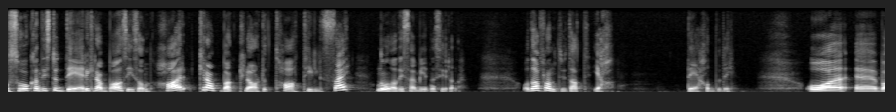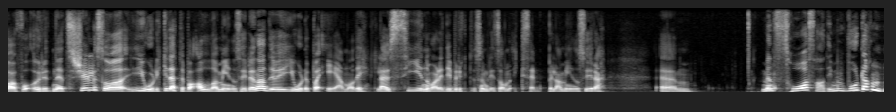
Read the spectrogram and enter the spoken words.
Og så kan de studere krabba og si sånn Har krabba klart å ta til seg noen av disse aminosyrene? Og da fant de ut at ja, det hadde de. Og eh, bare for ordenhets skyld så gjorde de ikke dette på alle aminosyrene. De gjorde det på én av de. Lausin var det de brukte som litt sånn eksempelaminosyre. Um, men så sa de, men hvordan?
